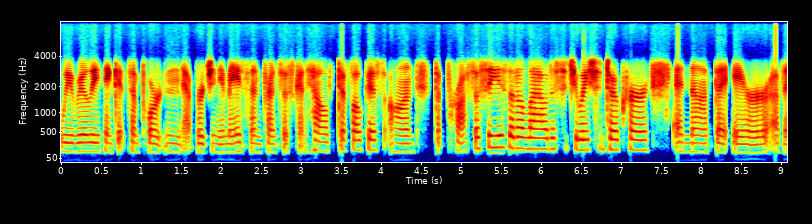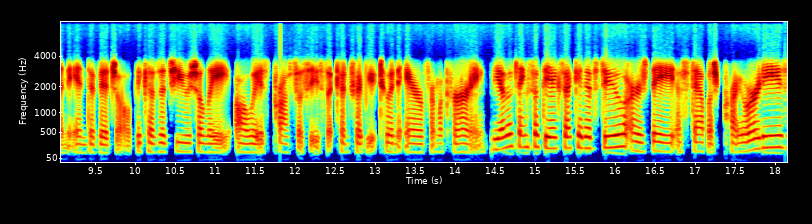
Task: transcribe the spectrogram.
We really think it's important at Virginia Mason Franciscan Health to focus on the processes that allowed a situation to occur and not the error of an individual, because it's usually always processes that contribute to an error from occurring. The other things that the executives do are they establish priorities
